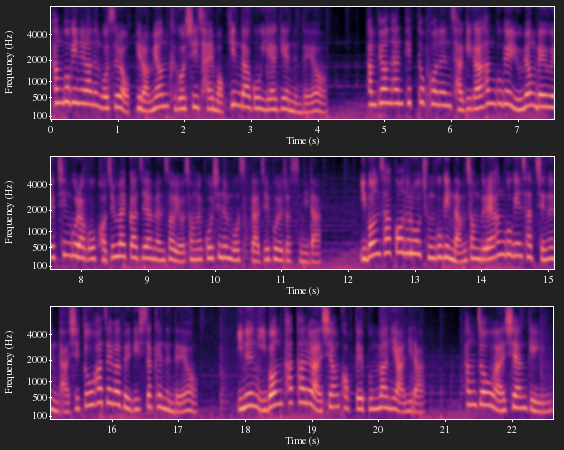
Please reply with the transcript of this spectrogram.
한국인이라는 것을 어필하면 그것이 잘 먹힌다고 이야기했는데요. 한편 한 틱토커는 자기가 한국의 유명 배우의 친구라고 거짓말까지 하면서 여성을 꼬시는 모습까지 보여줬습니다. 이번 사건으로 중국인 남성들의 한국인 사칭은 다시 또 화제가 되기 시작했는데요. 이는 이번 카타르 아시안컵 때뿐만이 아니라 항저우 아시안게임,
